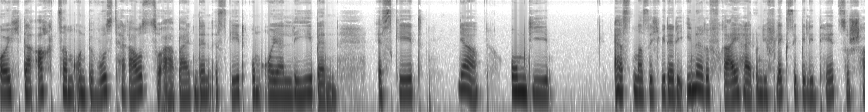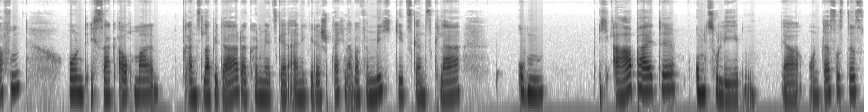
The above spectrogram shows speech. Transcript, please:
euch da achtsam und bewusst herauszuarbeiten, denn es geht um euer Leben. Es geht, ja, um die erstmal sich wieder die innere Freiheit und die Flexibilität zu schaffen. Und ich sag auch mal, ganz lapidar, da können mir jetzt gerne einige widersprechen, aber für mich geht es ganz klar um, ich arbeite, um zu leben. Ja, und das ist das,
